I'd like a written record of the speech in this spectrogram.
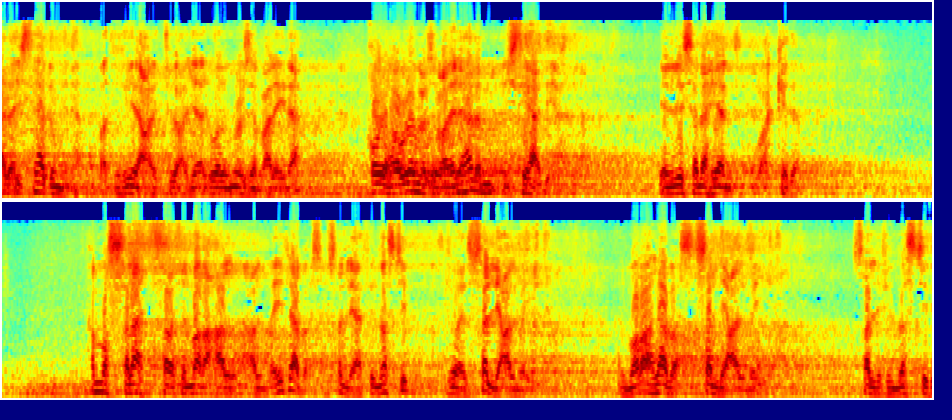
هذا اجتهاد منها. قد نهينا عن اتباع الجنائز ولم يعزم علينا. قولها ولم يعزم علينا هذا من اجتهادها. يعني ليس نهيا مؤكدا. أما الصلاة صلاة المرأة على الميت لا بأس تصلي في المسجد تصلي على الميت. المرأة لا بأس تصلي على الميت. صلي في المسجد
